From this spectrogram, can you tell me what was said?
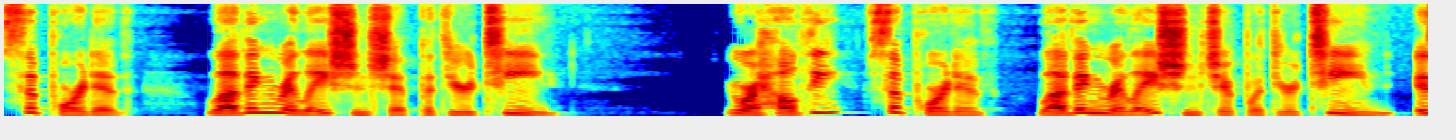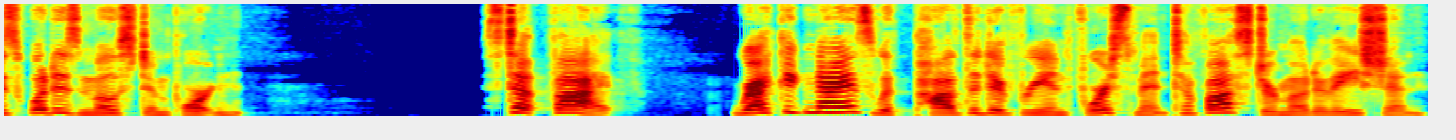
supportive, loving relationship with your teen. Your healthy, supportive, loving relationship with your teen is what is most important. Step 5 Recognize with positive reinforcement to foster motivation.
